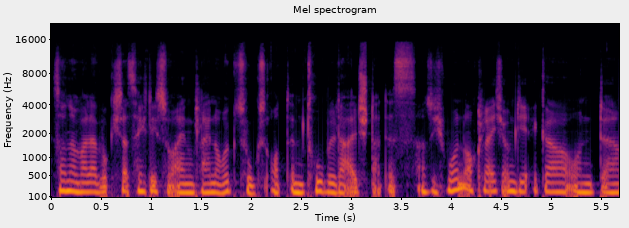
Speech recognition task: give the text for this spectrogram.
sondern weil er wirklich tatsächlich so ein kleiner Rückzugsort im Trubel der Altstadt ist. Also ich wohne auch gleich um die Ecke und äh,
